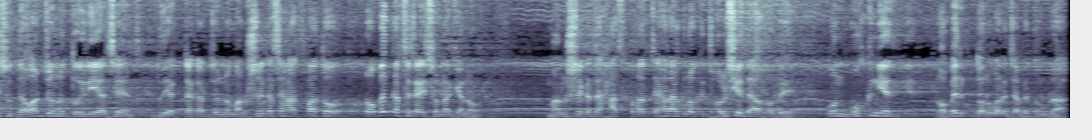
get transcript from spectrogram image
কিছু দেওয়ার জন্য তৈরি আছেন। দুই এক টাকার জন্য মানুষের কাছে হাত পাতো, রবের কাছে চাইছো না কেন? মানুষের কাছে হাত পাতার চেহারাগুলোকে ঝলসিয়ে দেওয়া হবে। কোন মুখ নিয়ে রবের দরবারে যাবে তোমরা?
